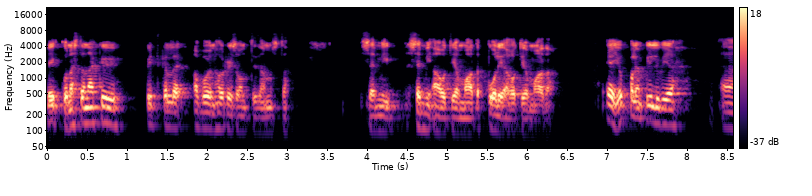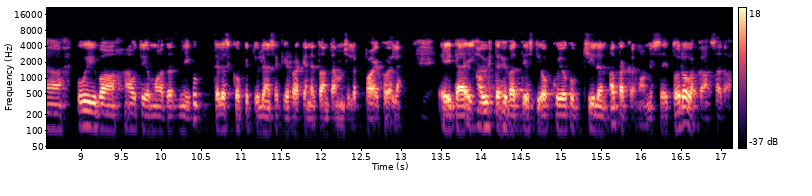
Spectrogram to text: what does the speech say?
Ikkunasta näkyy pitkälle avoin horisontti tämmöistä semi, semi-autiomaata, puoliautiomaata. Ei ole paljon pilviä, ää, uivaa autiomaata, niin kuin teleskoopit yleensäkin rakennetaan tämmöisille paikoille. Ei tämä ihan yhtä hyvä tietysti ole kuin joku Chilen Atacama, missä ei todellakaan sada.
